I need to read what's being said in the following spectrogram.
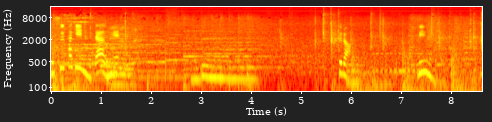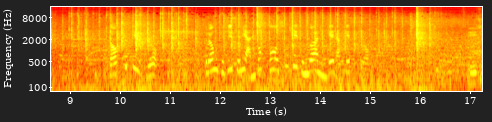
무스 사기입니다. 응애. 음, 그럼 리는 너 크필이요 그럼 굳이 소리 안 걷고 신체 존버하는 게 낫겠죠? 이지.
